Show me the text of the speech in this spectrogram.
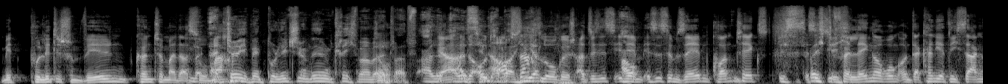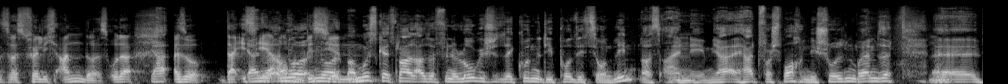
mit politischem Willen könnte man das so Natürlich, machen. Natürlich, mit politischem Willen kriegt man so. etwas alles, ja, also und auch sachlogisch. Also es ist, in dem, es ist im selben Kontext. Ist es richtig. ist die Verlängerung und da kann ich jetzt nicht sagen, es ist was völlig anderes. Oder ja, also da ist ja, er auch nur, ein bisschen. Nur, man muss jetzt mal also für eine logische Sekunde die Position Lindners mhm. einnehmen. Mhm. Ja, er hat versprochen, die Schuldenbremse mhm. äh,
